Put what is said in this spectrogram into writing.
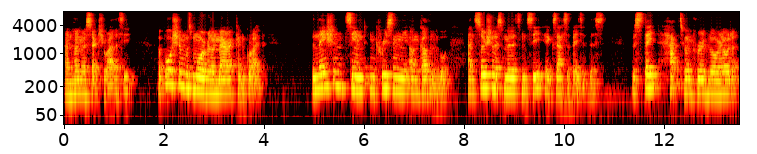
and homosexuality. Abortion was more of an American gripe. The nation seemed increasingly ungovernable, and socialist militancy exacerbated this. The state had to improve law and order.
